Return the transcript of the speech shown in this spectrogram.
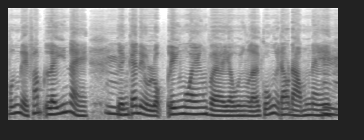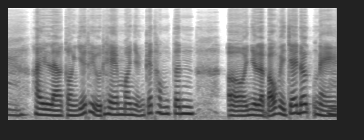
vấn đề pháp lý nè ừ. những cái điều luật liên quan về quyền lợi của người lao động nè ừ. hay là còn giới thiệu thêm ờ, những cái thông tin ờ, như là bảo vệ trái đất nè Ừ,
